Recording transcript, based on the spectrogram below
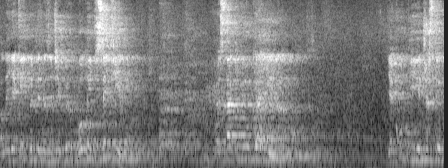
але який би ти не зачепив, болить все тіло. Ось так і Україна. Яку б її частину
